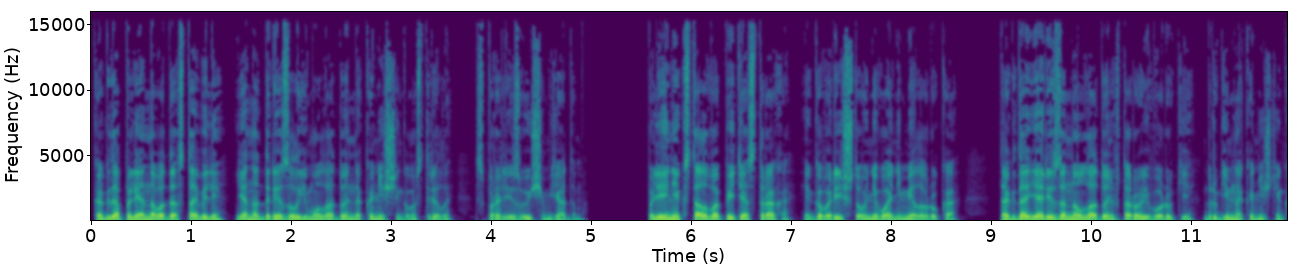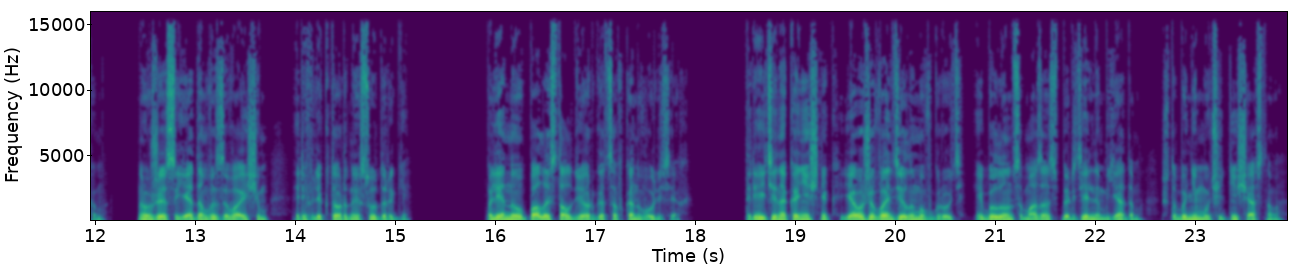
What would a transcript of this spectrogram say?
Когда пленного доставили, я надрезал ему ладонь наконечником стрелы с парализующим ядом. Пленник стал вопить от страха и говорить, что у него онемела рука. Тогда я резанул ладонь второй его руки другим наконечником, но уже с ядом, вызывающим рефлекторные судороги. Пленный упал и стал дергаться в конвульсиях. Третий наконечник я уже вонзил ему в грудь, и был он смазан смертельным ядом, чтобы не мучить несчастного.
